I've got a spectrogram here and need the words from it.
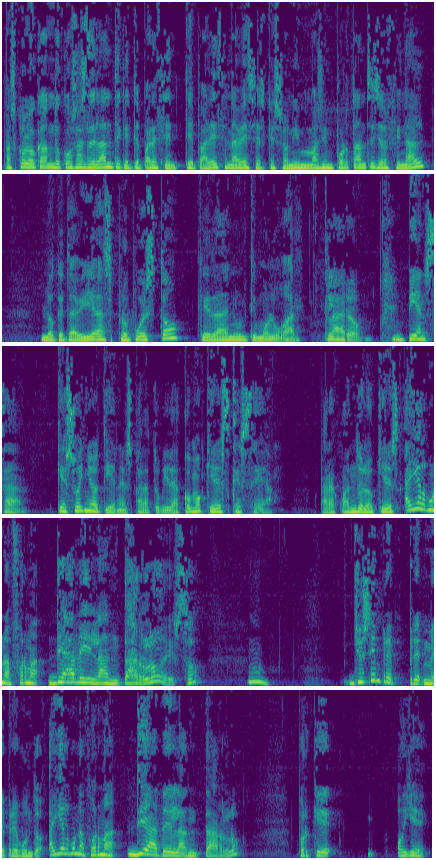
Vas colocando cosas delante que te parecen, te parecen a veces que son más importantes y al final lo que te habías propuesto queda en último lugar. Claro. Piensa, ¿qué sueño tienes para tu vida? ¿Cómo quieres que sea? ¿Para cuándo lo quieres? ¿Hay alguna forma de adelantarlo eso? Mm. Yo siempre pre- me pregunto, ¿hay alguna forma de adelantarlo? Porque, oye,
